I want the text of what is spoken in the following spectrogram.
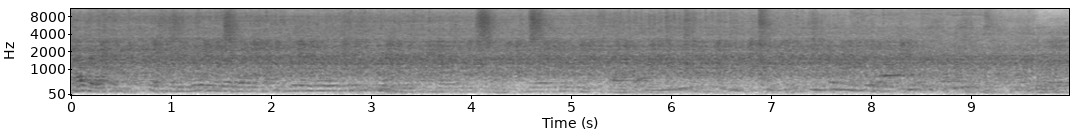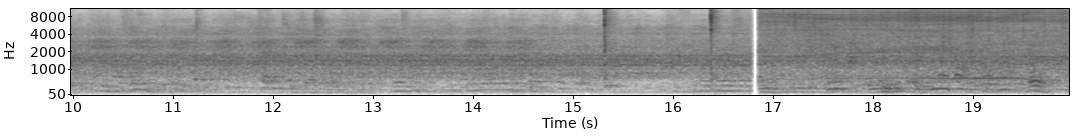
가세요. 네, 잘.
